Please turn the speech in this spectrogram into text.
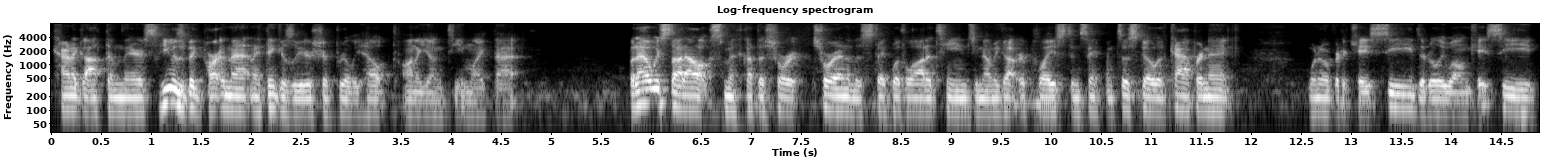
kind of got them there. So he was a big part in that. And I think his leadership really helped on a young team like that. But I always thought Alex Smith got the short short end of the stick with a lot of teams. You know, he got replaced in San Francisco with Kaepernick, went over to KC, did really well in KC,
